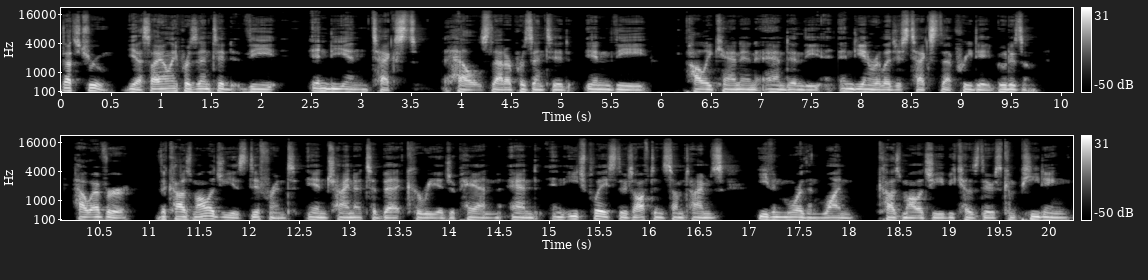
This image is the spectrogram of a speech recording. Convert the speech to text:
That's true. Yes, I only presented the Indian text hells that are presented in the Pali Canon and in the Indian religious texts that predate Buddhism. However, the cosmology is different in China, Tibet, Korea, Japan, and in each place there's often sometimes even more than one cosmology because there's competing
